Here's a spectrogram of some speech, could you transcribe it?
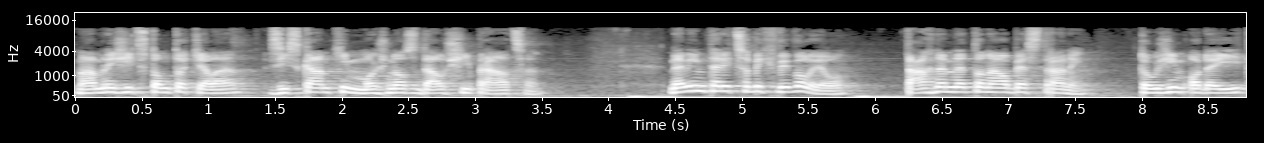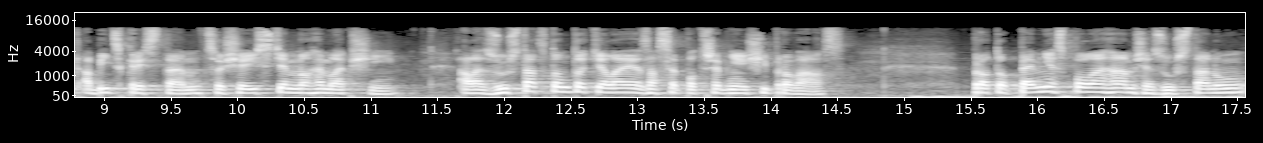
Mám-li žít v tomto těle, získám tím možnost další práce. Nevím tedy, co bych vyvolil. Táhne mne to na obě strany. Toužím odejít a být s Kristem, což je jistě mnohem lepší, ale zůstat v tomto těle je zase potřebnější pro vás. Proto pevně spoléhám, že zůstanu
